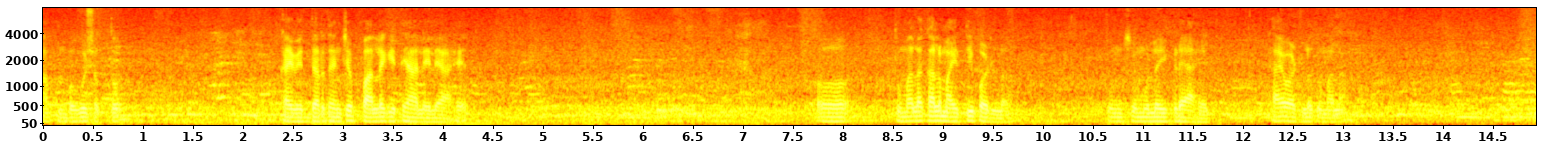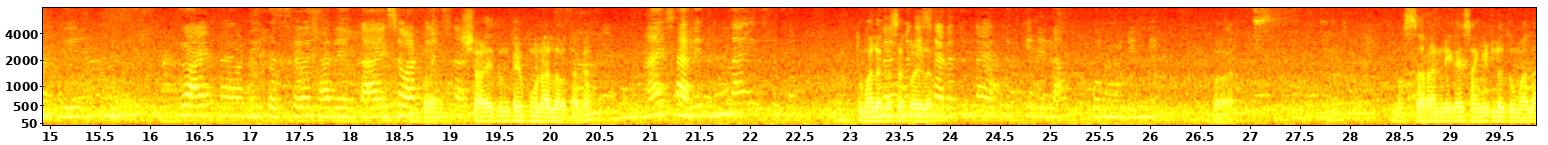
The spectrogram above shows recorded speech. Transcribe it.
आपण बघू शकतो. काही विद्यार्थ्यांचे पालक इथे आलेले आहेत. तुम्हाला काल माहिती पडलं. तुमची मुलं इकडे आहेत. काय वाटलं तुम्हाला? शाळेतून काही फोन आला होता का? नाही शाळेतून नाही. तुम्हाला कसं कळलं? बरं. मग सरांनी काय सांगितलं तुम्हाला?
